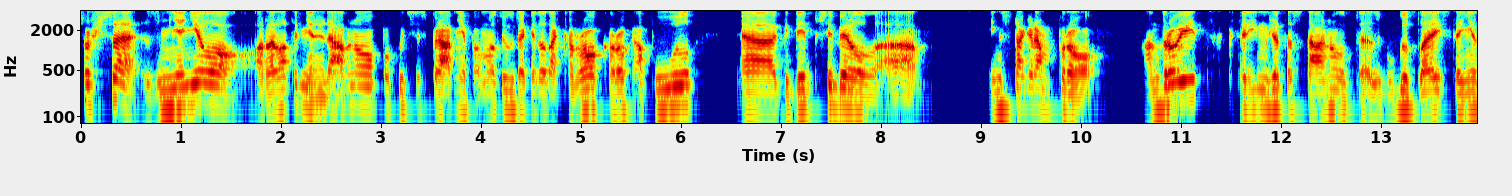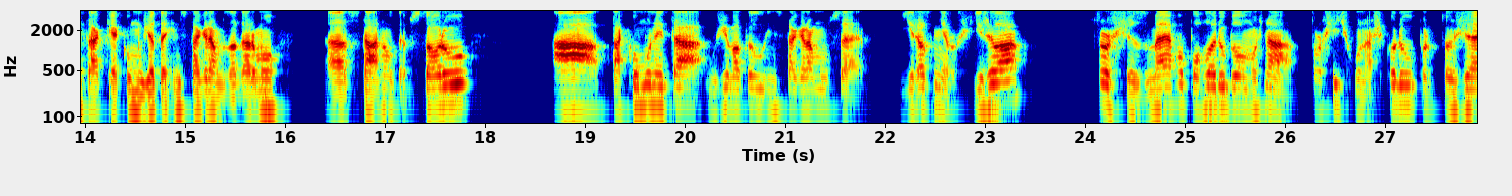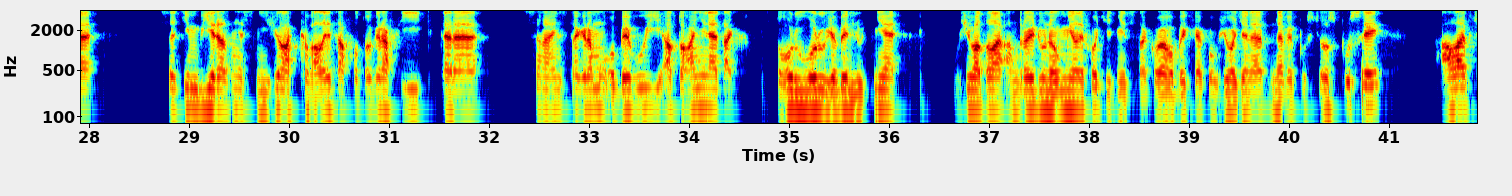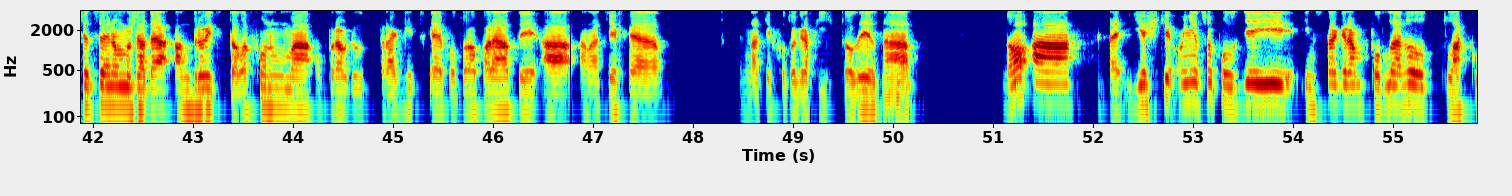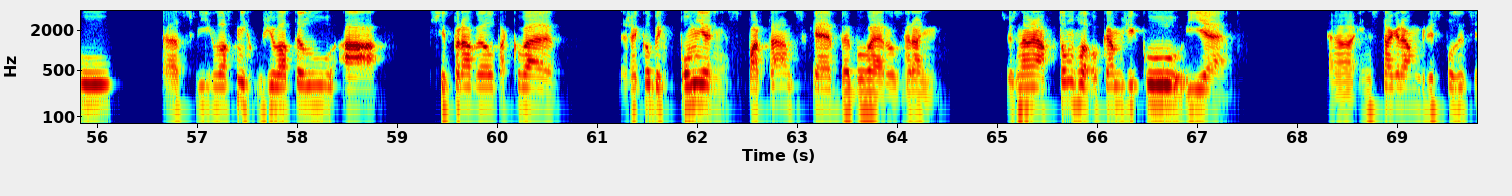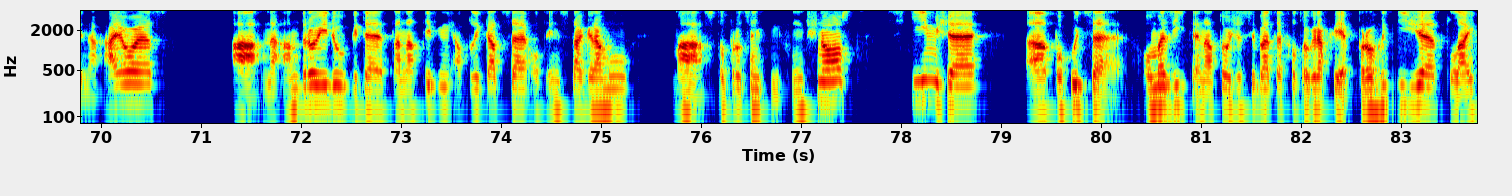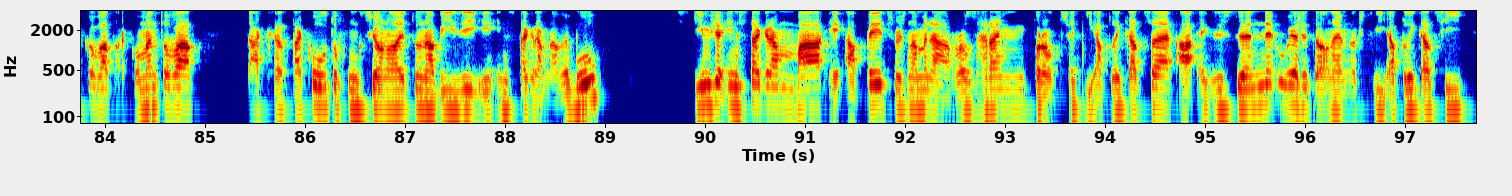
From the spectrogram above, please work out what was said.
Což se změnilo relativně nedávno, pokud si správně pamatuju, tak je to tak rok, rok a půl, eh, kdy přibyl eh, Instagram pro Android, který můžete stáhnout z Google Play, stejně tak, jako můžete Instagram zadarmo eh, stáhnout App Store. A ta komunita uživatelů Instagramu se výrazně rozšířila, což z mého pohledu bylo možná trošičku na škodu, protože se tím výrazně snížila kvalita fotografií, které se na Instagramu objevují a to ani ne tak z toho důvodu, že by nutně uživatelé Androidu neuměli fotit. Nic takového bych jako v životě ne, nevypustil z pusy, ale přece jenom řada Android telefonů má opravdu tragické fotoaparáty a, a na, těch, na těch fotografiích to je znát. No a ještě o něco později Instagram podlehl tlaku Eh, svých vlastních uživatelů a připravil takové, řekl bych, poměrně spartánské webové rozhraní. Což znamená, v tomhle okamžiku je eh, Instagram k dispozici na iOS a na Androidu, kde ta nativní aplikace od Instagramu má 100% funkčnost s tím, že eh, pokud se omezíte na to, že si budete fotografie prohlížet, lajkovat a komentovat, tak takovou tu funkcionalitu nabízí i Instagram na webu. S tím, že Instagram má i API, což znamená rozhraní pro třetí aplikace a existuje neuvěřitelné množství aplikací,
